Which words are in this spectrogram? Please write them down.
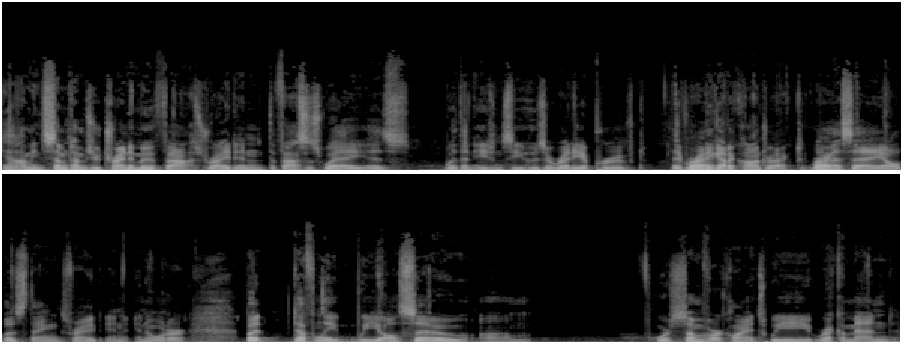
Yeah, I mean, sometimes you're trying to move fast, right? And the fastest way is with an agency who's already approved. They've already Right. got a contract, Right. MSA, all those things, right, in, in order. But definitely, we also, um, for some of our clients, we recommend.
